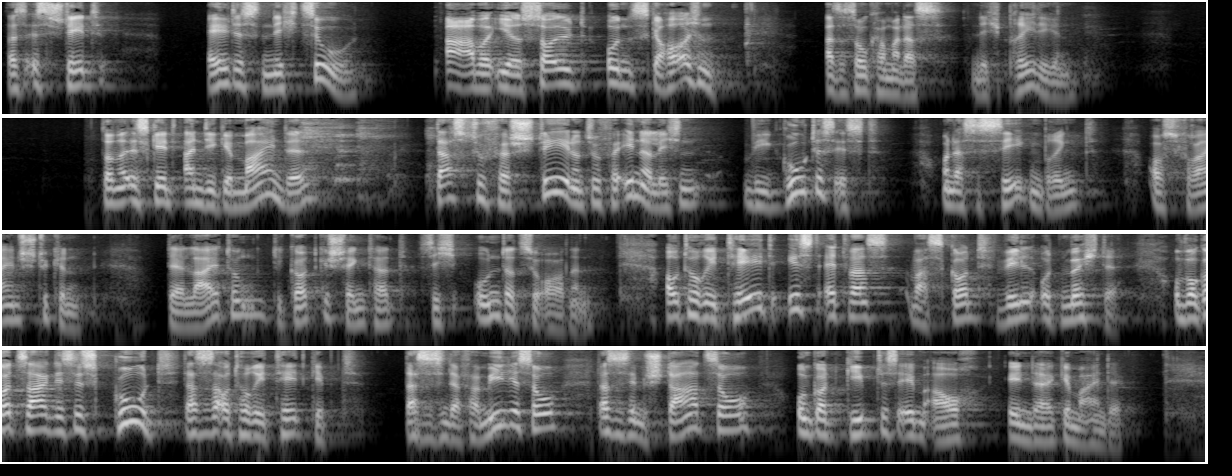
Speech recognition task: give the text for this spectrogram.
Das ist, steht Ältesten nicht zu, aber ihr sollt uns gehorchen. Also so kann man das nicht predigen. Sondern es geht an die Gemeinde, das zu verstehen und zu verinnerlichen, wie gut es ist und dass es Segen bringt, aus freien Stücken der Leitung, die Gott geschenkt hat, sich unterzuordnen. Autorität ist etwas, was Gott will und möchte. Und wo Gott sagt, es ist gut, dass es Autorität gibt. Das ist in der Familie so, das ist im Staat so und Gott gibt es eben auch in der Gemeinde.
